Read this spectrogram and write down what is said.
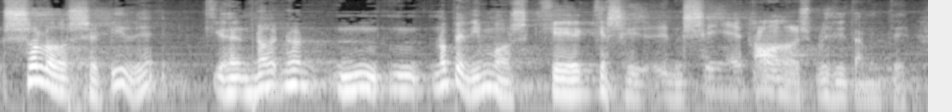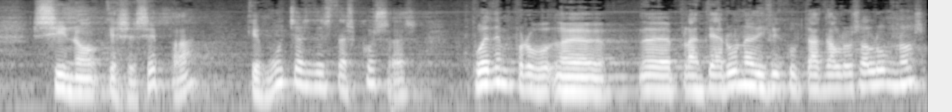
solo se pide, que no, no, no pedimos que, que se enseñe todo explícitamente, sino que se sepa que muchas de estas cosas pueden eh, eh, plantear una dificultad a los alumnos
